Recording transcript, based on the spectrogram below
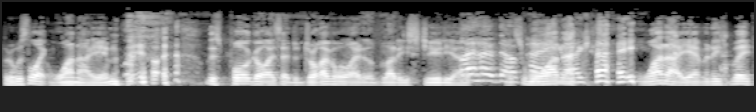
but it was like one a.m. this poor guy's had to drive all the way to the bloody studio. I hope they were It's paying 1 him okay. One a.m. and he's been,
